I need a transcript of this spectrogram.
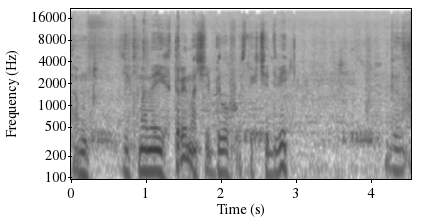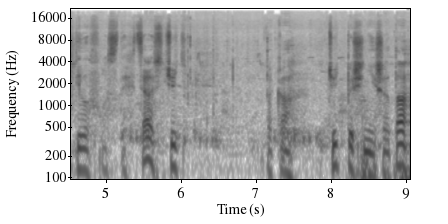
Там в мене їх три, наче білофостих, чи дві. Біл, білофостих. Ця ось чуть така, чуть пишніша. Та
